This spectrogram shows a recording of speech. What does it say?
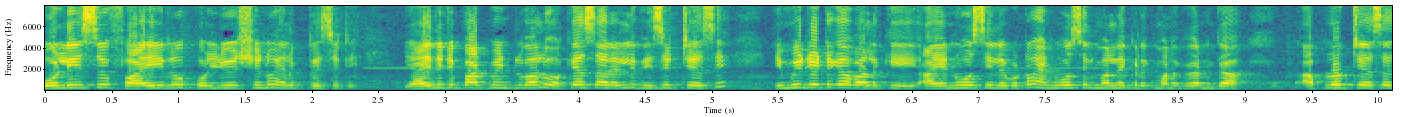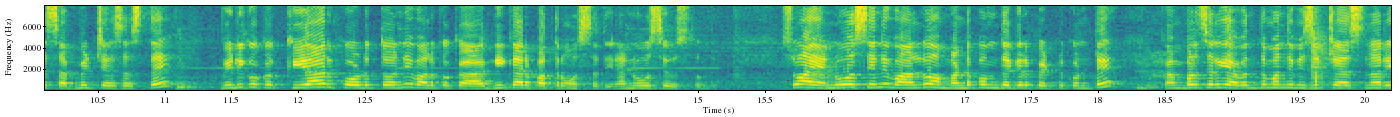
పోలీసు ఫైర్ పొల్యూషన్ ఎలక్ట్రిసిటీ. ఈ ఐదు డిపార్ట్మెంట్లు వాళ్ళు ఒకేసారి వెళ్ళి విజిట్ చేసి ఇమీడియట్గా వాళ్ళకి ఆ ఎన్ఓసీలు ఇవ్వటం ఎన్ఓసీలు మళ్ళీ ఇక్కడికి మనకు కనుక అప్లోడ్ చేసే సబ్మిట్ చేసేస్తే వీళ్ళకి ఒక క్యూఆర్ కోడ్తోని వాళ్ళకి ఒక అంగీకార పత్రం వస్తుంది ఎన్ఓసీ వస్తుంది. సో ఆ ఎన్ఓసీని వాళ్ళు ఆ మండపం దగ్గర పెట్టుకుంటే కంపల్సరీగా ఎంతమంది విజిట్ చేస్తున్నారు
